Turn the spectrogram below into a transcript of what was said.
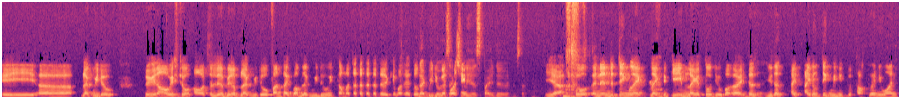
a uh, Black Widow. We can always show out a little bit of Black Widow. Fun fact about Black Widow, it came out, ta, ta, ta, ta, ta, it came out. I don't- Black did you Widow guys is watch it? actually a spider and stuff. Yeah. So and then the thing like like the game like I told you about right doesn't you don't I, I don't think we need to talk to anyone.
